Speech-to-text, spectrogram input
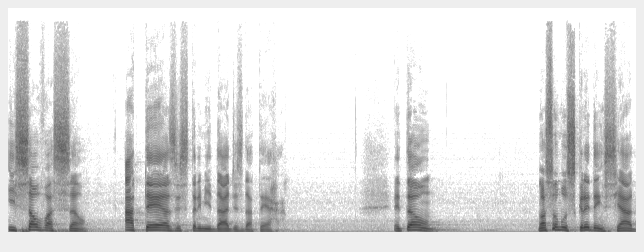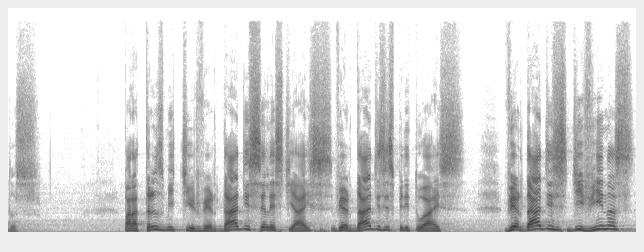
e salvação até as extremidades da terra. Então, nós somos credenciados para transmitir verdades celestiais, verdades espirituais, verdades divinas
